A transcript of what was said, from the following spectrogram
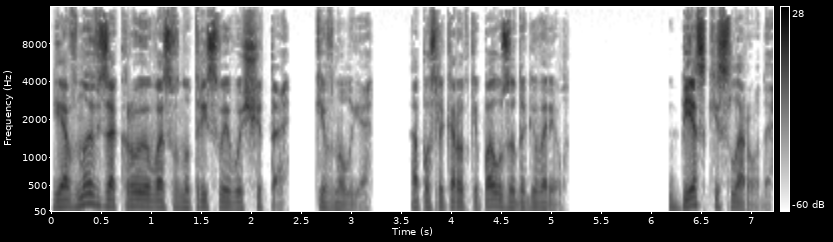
Я вновь закрою вас внутри своего щита», — кивнул я, а после короткой паузы договорил. «Без кислорода.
